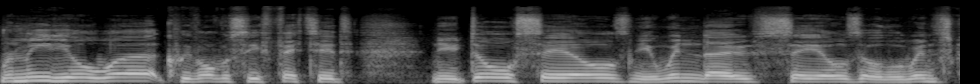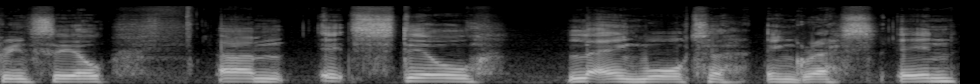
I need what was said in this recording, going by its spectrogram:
remedial work, we've obviously fitted new door seals, new window seals or the windscreen seal, um, it's still letting water ingress in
